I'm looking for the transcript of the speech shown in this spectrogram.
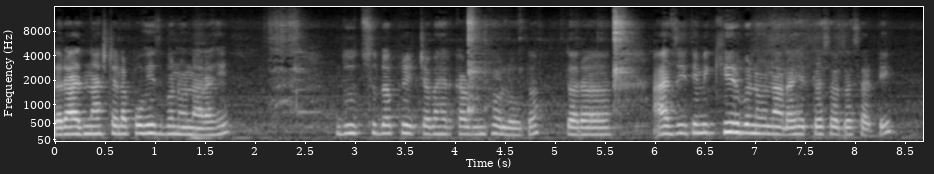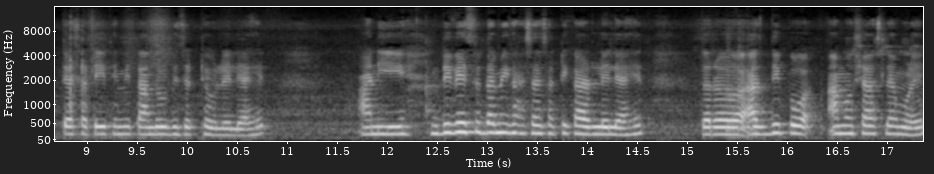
तर आज नाश्त्याला पोहेच बनवणार आहे. दूधसुद्धा फ्रीजच्या बाहेर काढून ठेवलं होतं. तर आज इथे मी खीर बनवणार आहे प्रसादासाठी. त्यासाठी इथे मी तांदूळ भिजत ठेवलेले आहेत. आणि दिवेसुद्धा मी घासायसाठी काढलेले आहेत. तर आज दीप आमोशा असल्यामुळे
